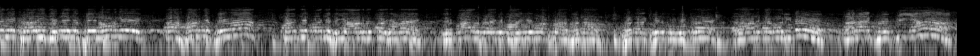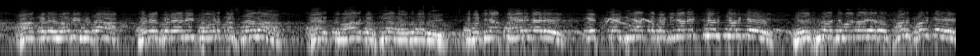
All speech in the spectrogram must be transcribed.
ਬਾਜਰੇ ਦੇ ਖਿਡਾਰੀ ਜਿੰਨੇ ਜੱਫੇ ਲਾਉਣਗੇ, ਤਾਂ ਹਰ ਜੱਫੇ ਦਾ 5-5000 ਦਿੱਤਾ ਜਾਣਾ ਹੈ। ਗੁਰਪਾਲ ਬਰਾਜ ਬਾਜਰੇ ਵਾਲਾ ਭਰਾ ਸਾਡਾ ਵੱਡਾ ਖੇਡ ਪ੍ਰਮੋਟਰ ਹੈ। ਐਲਾਨ ਕਰਦਾ ਵੀ ਕਰੋ, ਸਾਰਾ ਗੋਪੀ ਆ ਕਰੇ ਉਹ ਵੀ ਮੁੰਡਾ ਬੜੇ ਬੜਿਆਂ ਦੀ ਪੌਣ ਕੱਸਦਾ ਵਾ? ਐਰ ਕਮਾਲ ਕਰਦੀਆਂ ਨੌਜਵਾਨ ਦੇ। ਕਬੱਡੀਆਂ ਪੈਰ ਜਿਹੜੇ ਕਿ ਪੈਂਦੀਆਂ ਕਬੱਡੀਆਂ ਨੇ ਚੜ ਚੜ ਕੇ। ਦੇਖਦਾ ਜਮਾਨਾ ਯਾਰੋ, ਖੜ ਖੜ ਕੇ।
